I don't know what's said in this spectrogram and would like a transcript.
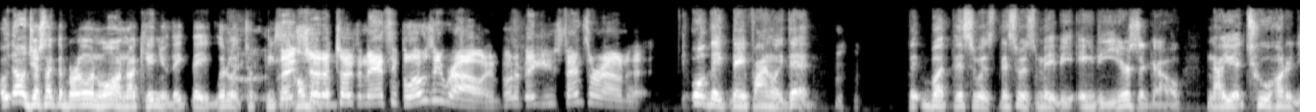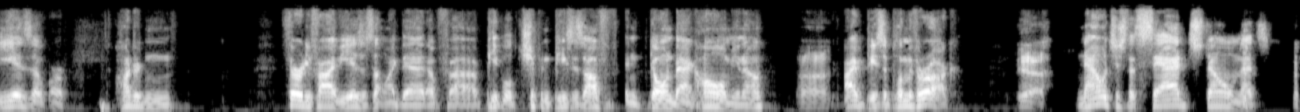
Oh no, just like the Berlin Wall. I'm not kidding you. They they literally took pieces They should have took the Nancy Pelosi route and put a big huge fence around it. Well, they they finally did. They- but this was this was maybe 80 years ago. Now you had 200 years of or 135 years or something like that of uh, people chipping pieces off and going back home. You know, Uh-huh. I have a piece of Plymouth Rock. Yeah. Now it's just a sad stone that's.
